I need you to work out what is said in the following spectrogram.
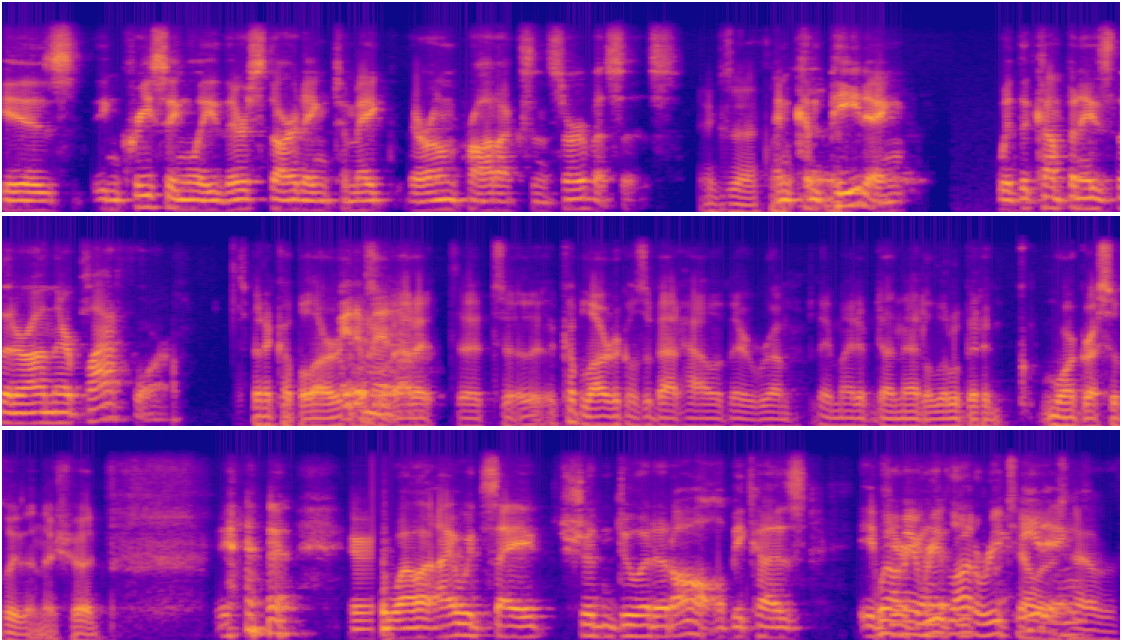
is increasingly they're starting to make their own products and services. Exactly. And competing with the companies that are on their platform. It's been a couple articles about it. That, uh, a couple articles about how they're um, they might have done that a little bit more aggressively than they should. well, I would say shouldn't do it at all because well, I mean, a lot of retailers have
